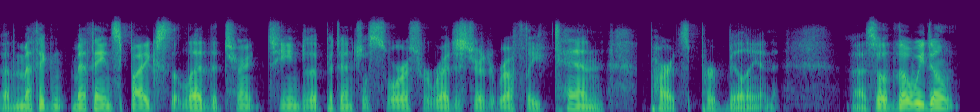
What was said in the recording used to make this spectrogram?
Uh, the methane, methane, spikes that led the team to the potential source were registered at roughly 10 parts per billion. Uh, so, though we don't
